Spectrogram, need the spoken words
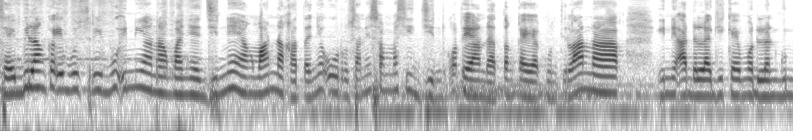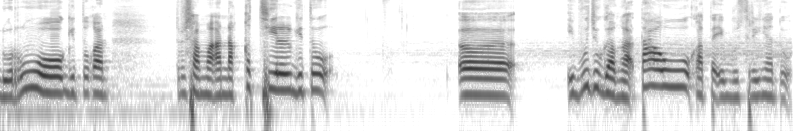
Saya bilang ke ibu seribu ini yang namanya jinnya yang mana katanya urusannya sama si jin kok yang datang kayak kuntilanak ini ada lagi kayak modelan gundurwo gitu kan terus sama anak kecil gitu eh ibu juga nggak tahu kata ibu istrinya tuh.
